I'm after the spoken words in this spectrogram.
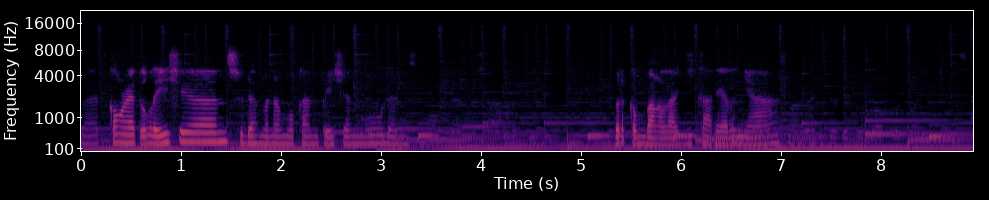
But congratulations sudah menemukan passionmu dan semoga bisa lebih berkembang lagi karirnya. Semoga di 2022 ini bisa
